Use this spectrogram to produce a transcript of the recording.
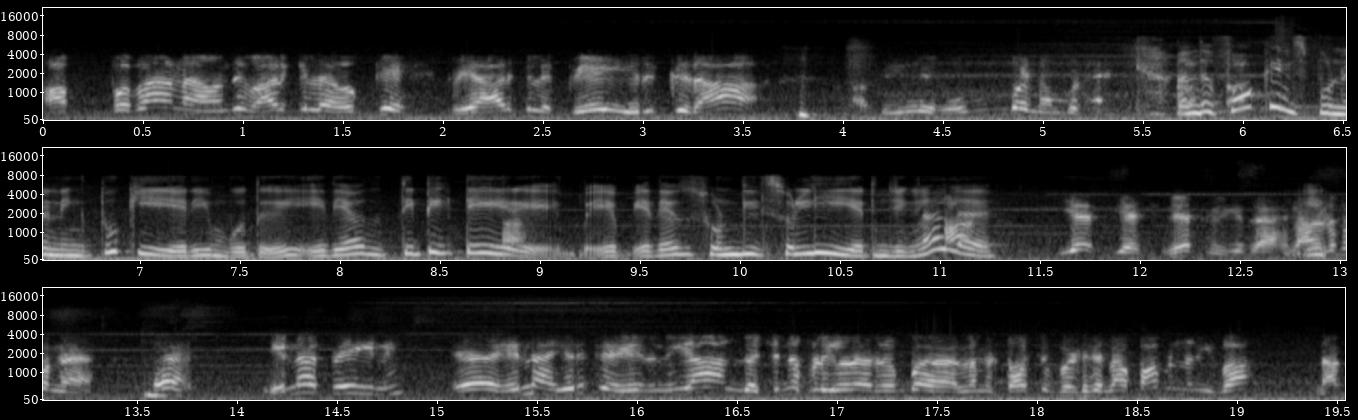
அப்பதான் நான் வந்து வாழ்க்கையில ஓகே வாழ்க்கையில பேய் இருக்குதா? அப்படின்னு ரொம்ப நம்பினேன். அந்த ஃபோக்கின் ஸ்பூனை நீங்க தூக்கி எறியும் போது எதையாவது திட்டிக்கிட்டே எதையாவது சொல்லி சொல்லி எரிஞ்சிங்களா இல்ல? Yes yes yes Nikita. நான் என்ன சொன்னேன்? "ஏய், என்ன பேய் நீ? என்ன இருக்கு ஏ, நீ ஏன் அங்க சின்ன பிள்ளைங்கள ரொம்ப எல்லாமே டார்ச்சர் பண்ணிட்டு நான் பாக்கணும் நீ வா. நான்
